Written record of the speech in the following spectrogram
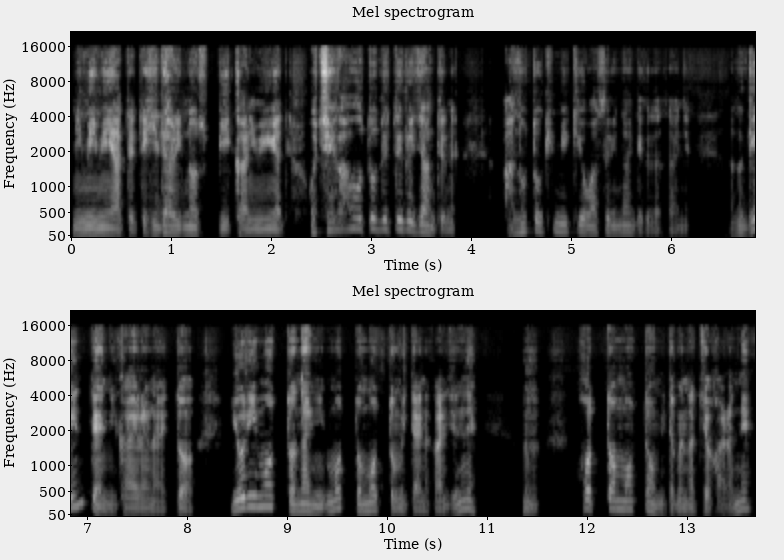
に耳当てて、左のスピーカーに耳当てて、違う音出てるじゃんってね、あのときめきを忘れないでくださいね。あの原点に帰らないと、よりもっと何、もっともっとみたいな感じでね、うん、ほっともっとみたくなっちゃうからね。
